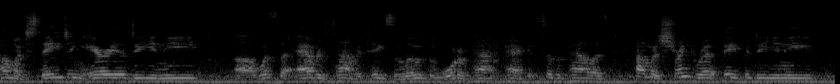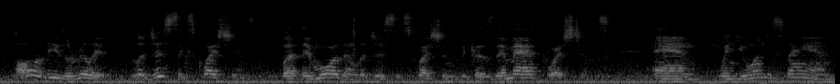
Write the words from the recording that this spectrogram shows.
how much staging area do you need? Uh, what's the average time it takes to load the water pa- packets to the pallets? How much shrink wrap paper do you need? All of these are really logistics questions, but they're more than logistics questions because they're math questions. And when you understand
